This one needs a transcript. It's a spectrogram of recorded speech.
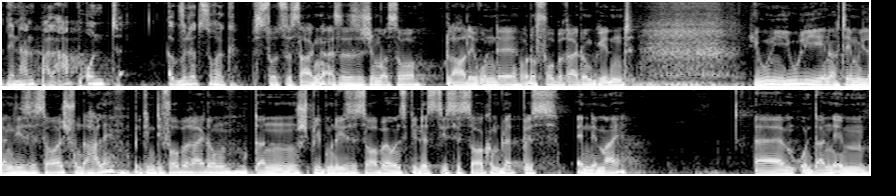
den Handball ab und wieder zurück. sozusagen. Also es ist immer so, klar, die Runde oder Vorbereitung beginnt Juni, Juli, je nachdem wie lang die Saison ist, von der Halle beginnt die Vorbereitung. Dann spielt man die Saison, bei uns geht jetzt die Saison komplett bis Ende Mai. Ähm, und dann im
